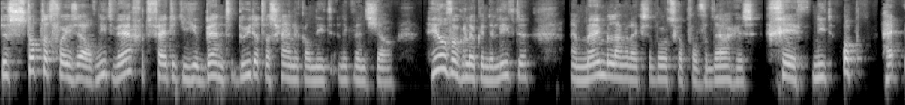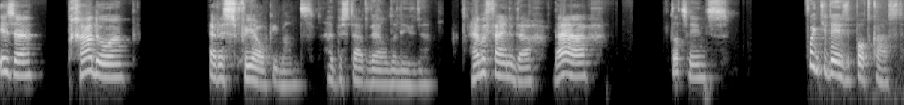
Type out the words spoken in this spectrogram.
Dus stop dat voor jezelf niet weg. Het feit dat je hier bent, doe je dat waarschijnlijk al niet. En ik wens jou heel veel geluk in de liefde. En mijn belangrijkste boodschap van vandaag is: geef niet op. Hij is er. Ga door. Er is voor jou ook iemand. Het bestaat wel, de liefde. Heb een fijne dag. Dag. Tot ziens. Vond je deze podcast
